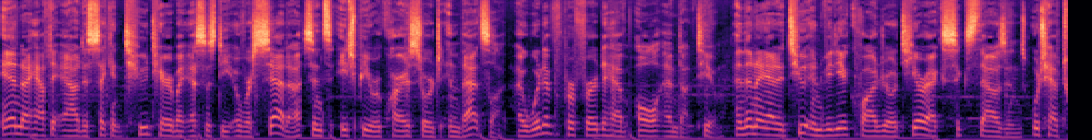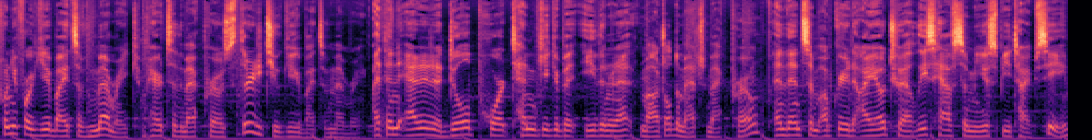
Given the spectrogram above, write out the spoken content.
and I have to add a second 2 terabyte SSD over SATA since HP requires storage in that slot. I would have preferred to have all M.2. And then I added two NVIDIA Quadro TRX 6000s, which have 24 gigabytes of memory compared to the Mac Pro's 32 gigabytes of memory. I then added a dual port 10 gigabit Ethernet module to match the Mac Pro, and then some upgraded I.O. to at least have some USB Type-C,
